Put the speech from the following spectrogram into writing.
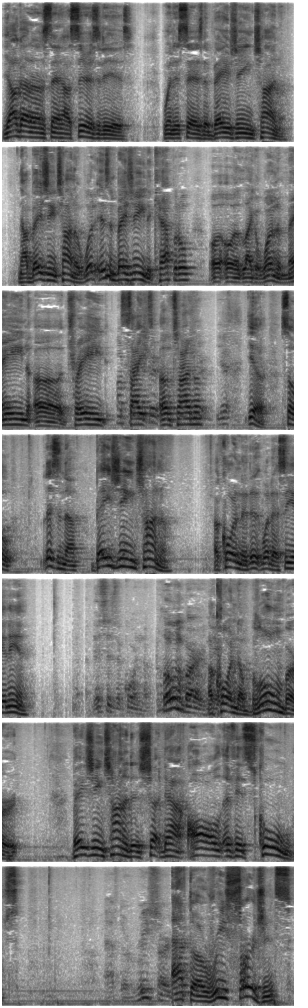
y'all gotta understand how serious it is when it says the Beijing, China. Now Beijing, China, what isn't Beijing the capital or, or like a, one of the main uh, trade sites sure. of China? Sure. Yeah. Yeah. So listen now, Beijing, China, according to this, what that CNN. This is according to Bloomberg. According to Bloomberg, Beijing, China did shut down all of its schools. After resurgence. After a resurgence of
